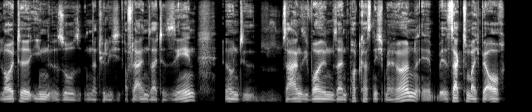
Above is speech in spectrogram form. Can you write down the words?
Leute ihn so natürlich auf der einen Seite sehen und sagen, sie wollen seinen Podcast nicht mehr hören. Er sagt zum Beispiel auch,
